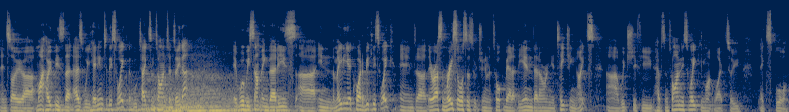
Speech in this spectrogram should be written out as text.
And so, uh, my hope is that as we head into this week, that we'll take some time to do that. It will be something that is uh, in the media quite a bit this week, and uh, there are some resources which we're going to talk about at the end that are on your teaching notes, uh, which, if you have some time this week, you might like to explore.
